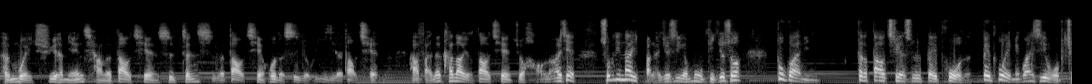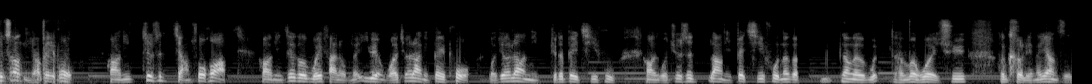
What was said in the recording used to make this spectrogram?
很委屈、很勉强的道歉是真实的道歉，或者是有意义的道歉啊，反正看到有道歉就好了，而且说不定那本来就是一个目的，就是说，不管你这个道歉是不是被迫的，被迫也没关系，我就知道你要被迫。啊，你就是讲错话，啊，你这个违反了我们的意愿，我就让你被迫，我就让你觉得被欺负，啊，我就是让你被欺负那个那个委很很委屈、很可怜的样子，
